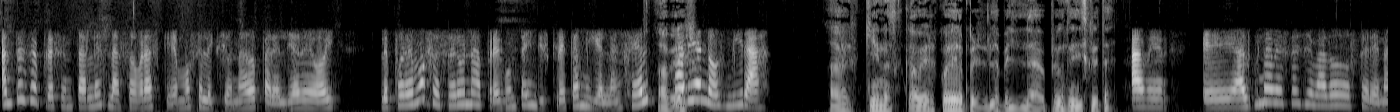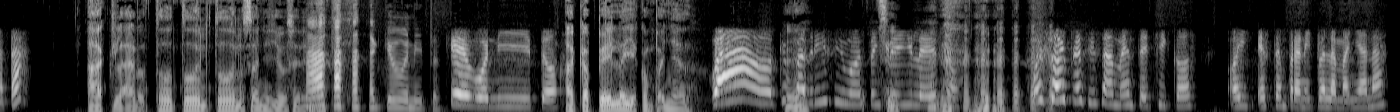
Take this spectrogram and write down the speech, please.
antes de presentarles las obras que hemos seleccionado para el día de hoy, ¿le podemos hacer una pregunta indiscreta a Miguel Ángel? A ver. Nadie nos mira. A ver, ¿quién A ver, ¿cuál es la, pregunta indiscreta? A ver, eh, ¿alguna vez has llevado serenata? Ah, claro, todo, todo, todos los años llevo serenata. ¡Qué bonito! ¡Qué bonito! A capela y acompañado. ¡Guau! ¡Qué ¿Eh? padrísimo! Está increíble eso. Pues hoy precisamente, chicos, hoy es tempranito en la mañana,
